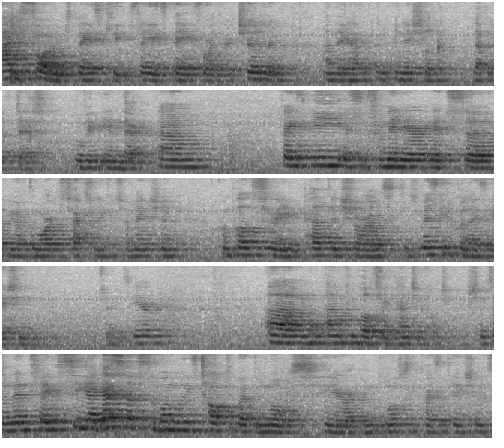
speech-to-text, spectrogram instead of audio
and fund basically phase A for their children, and they have an initial level of debt moving in there. Um, phase B is familiar, it's, uh, have the mortgage tax relief which I mentioned, compulsory health insurance, there's risk equalisation, same as here, um, and compulsory pension contributions. And then phase C, I guess that's the one we've talked about the most here in most of the presentations,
